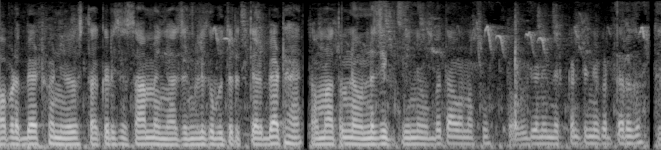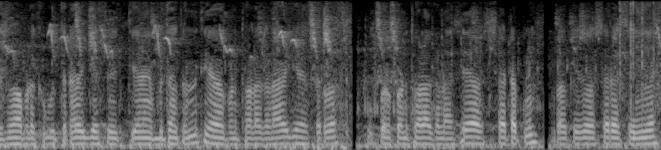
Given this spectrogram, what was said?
આપણે બેઠવાની વ્યવસ્થા કરી છે સામે આ જંગલી કબૂતર અત્યારે બેઠા તો હમણાં તમને હું નજીક જઈને બતાવવાનો છું. તો વિડીયોની અંદર કન્ટિન્યુ કરતા રહેજો. તો જો આપણે કબૂતર આવી ગયા છે, અત્યારે બધા તો નથી આવ્યા, પણ થોડા ઘણા આવી ગયા સર્વ. ઉપર પણ થોડા ઘણા છે સેટઅપની બાકી જો સરસ અહીંયા.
